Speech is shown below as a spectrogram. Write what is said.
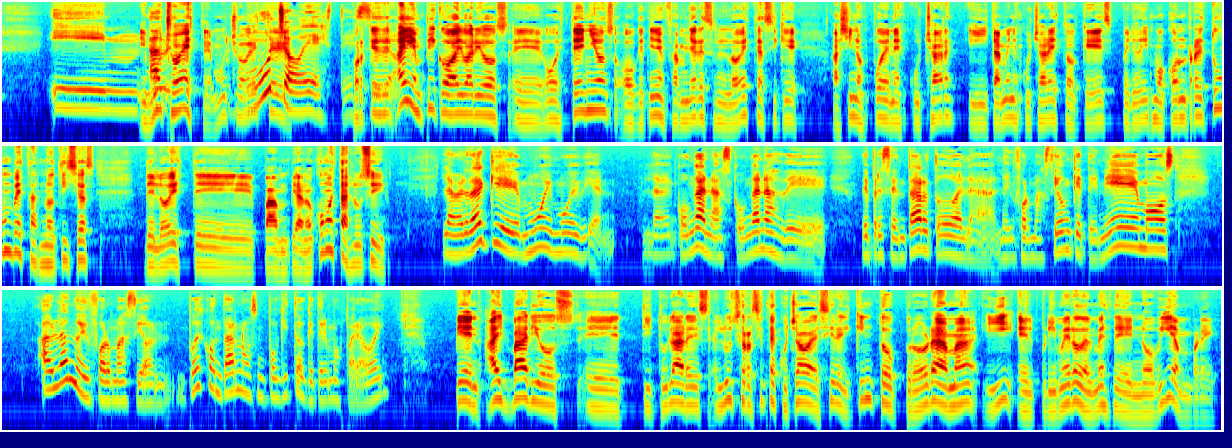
Y, y mucho este, mucho este. Mucho este. Porque hay en Pico, hay varios eh, oesteños o que tienen familiares en el oeste, así que allí nos pueden escuchar y también escuchar esto que es periodismo con retumbe, estas noticias del oeste pampeano. ¿Cómo estás, Lucy? La verdad que muy, muy bien. con ganas, con ganas de, presentar toda la, la, información que tenemos, Hablando de información, ¿puedes contarnos un poquito qué tenemos para hoy? Bien, hay varios eh, titulares. Lucy recién te escuchaba decir el quinto programa y el primero del mes de noviembre.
